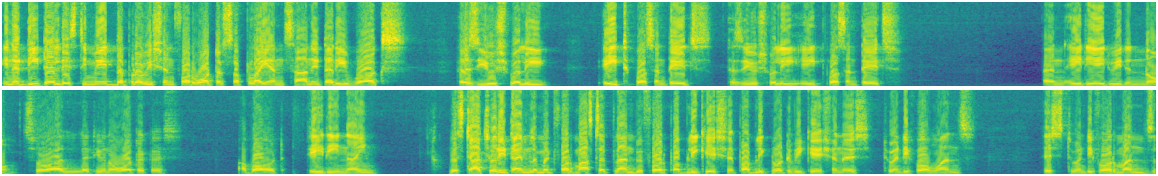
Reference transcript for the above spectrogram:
In a detailed estimate, the provision for water supply and sanitary works is usually 8 percentage, is usually 8 percentage and 88 we didn't know, so I'll let you know what it is. About 89. The statutory time limit for master plan before publication, public notification is 24 months, is 24 months.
